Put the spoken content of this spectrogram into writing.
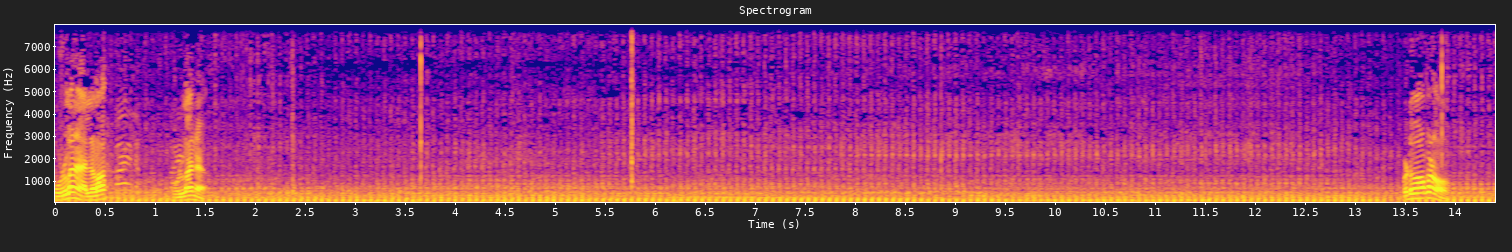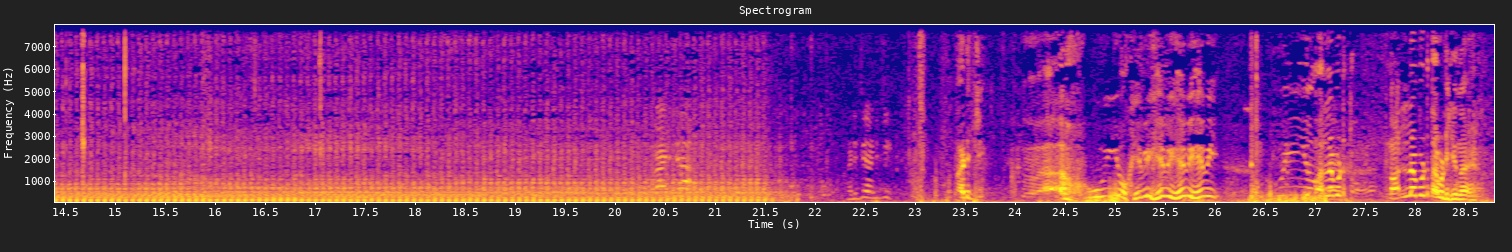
മുള്ളനല്ലടാ. മുള്ളനാ. ഇവിടെ നോക്കണോ? അടിച്ച്. Heavy heavy heavy heavy. നല്ല പിടുത്തം. നല്ല പിടുത്താ പിടിക്കുന്നത്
